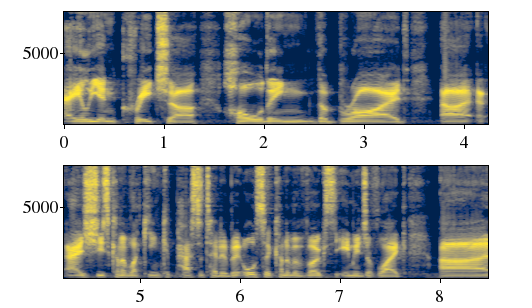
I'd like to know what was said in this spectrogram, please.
alien creature holding the bride uh, as she's kind of like incapacitated, but it also kind of evokes the image of like uh,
